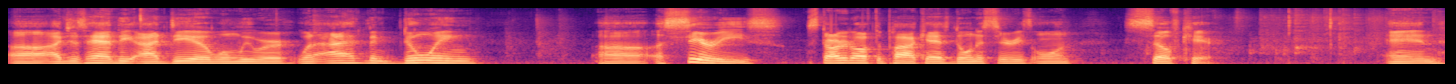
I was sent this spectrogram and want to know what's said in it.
uh, I just had the idea when we were when I had been doing uh, a series. Started off the podcast doing a series on self care, and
